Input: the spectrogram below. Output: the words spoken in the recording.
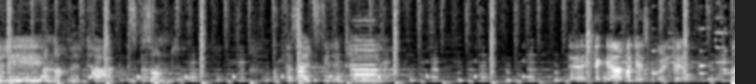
Filet am Nachmittag ist gesund und versalzt dir den Tag. Äh, ich hätte gern Matthias Brötchen.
